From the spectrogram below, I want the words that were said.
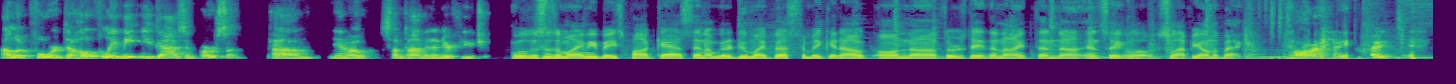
I look forward to hopefully meeting you guys in person. Um, you know, sometime in the near future. Well, this is a Miami-based podcast, and I'm going to do my best to make it out on uh, Thursday the 9th and uh, and say hello, slap you on the back. All right.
